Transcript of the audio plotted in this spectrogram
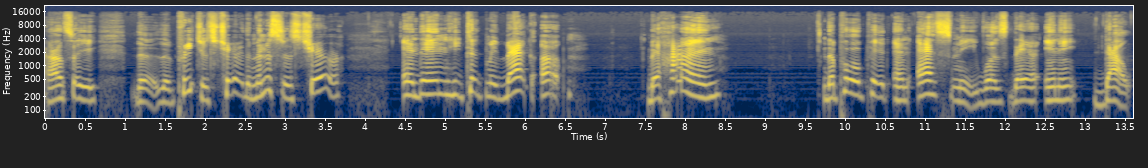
I'll say the, the preacher's chair, the minister's chair. And then he took me back up behind the pulpit and asked me, Was there any doubt?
